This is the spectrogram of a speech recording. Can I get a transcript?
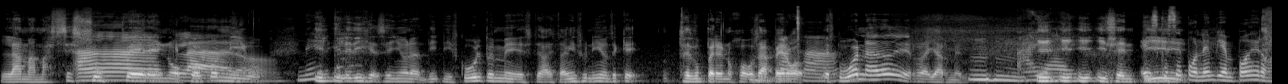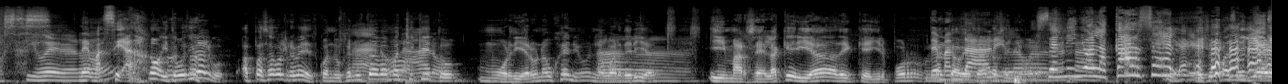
La mamá se Ah, súper enojó claro. conmigo. Y, y le dije, señora, di- discúlpeme, está, está bien su niño, de que se súper enojó. O sea, pero Ajá. estuvo a nada de rayarme. Ay, Y, ay. y- y- y sentí... Es que se ponen bien poderosas. Sí, güey, ¿verdad? Demasiado. No, y te voy a decir algo. Ha pasado al revés. Cuando Eugenio Claro. estaba más chiquito, mordieron a Eugenio en la Ah. guardería. Y Marcela quería de que ir por la cabeza de Demandar la señora. Ese niño a la cárcel. Ese pandillero.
